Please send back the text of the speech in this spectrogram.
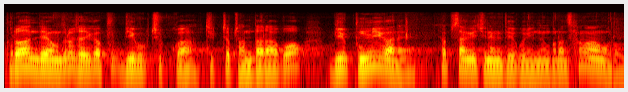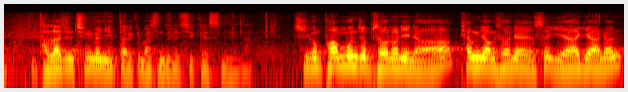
그러한 내용들을 저희가 부- 미국 측과 직접 전달하고 미국 북미 간에 협상이 진행되고 있는 그런 상황으로 좀 달라진 측면이 있다 이렇게 말씀드릴 수 있겠습니다. 지금 판문점 선언이나 평양선언에서 이야기하는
